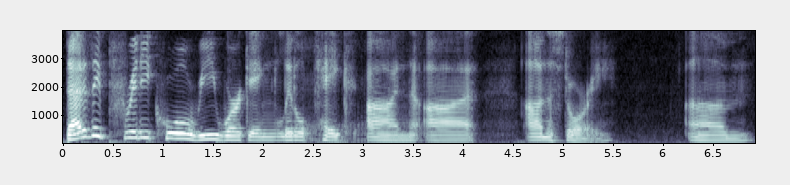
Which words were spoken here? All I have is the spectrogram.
That is a pretty cool reworking little take on uh, on the story. Um,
